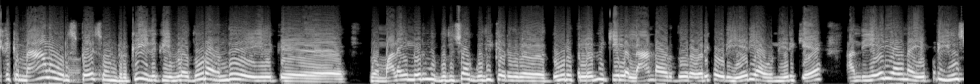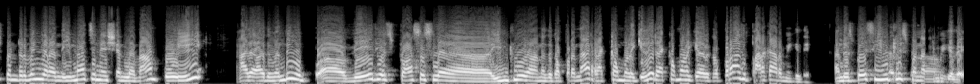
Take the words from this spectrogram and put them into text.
இதுக்கு மேல ஒரு ஸ்பேஸ் ஒன்று இருக்கு. இதுக்கு இவ்வளவு தூரம் வந்து இதுக்கு மலையில இருந்து குதிச்சா குதிக்கிறது தூரத்துல இருந்து கீழே லேண்ட் ஆகுற தூரம் வரைக்கும் ஒரு ஏரியா ஒண்ணு இருக்கே. அந்த ஏரியாவை நான் எப்படி யூஸ் பண்றதுங்கிற அந்த இமேஜினேஷன்ல தான் போய் அது அது வந்து வேரியஸ் ப்ராசஸ்ல இன்க்ளூட் ஆனதுக்கு அப்புறம் தான் ரெக்க முளைக்குது. ரெக்க முளைக்கிறதுக்கு அப்புறம் அது பறக்க ஆரம்பிக்குது. அந்த ஸ்பேஸ் யூட்டிலைஸ் பண்ண ஆரம்பிக்குது.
